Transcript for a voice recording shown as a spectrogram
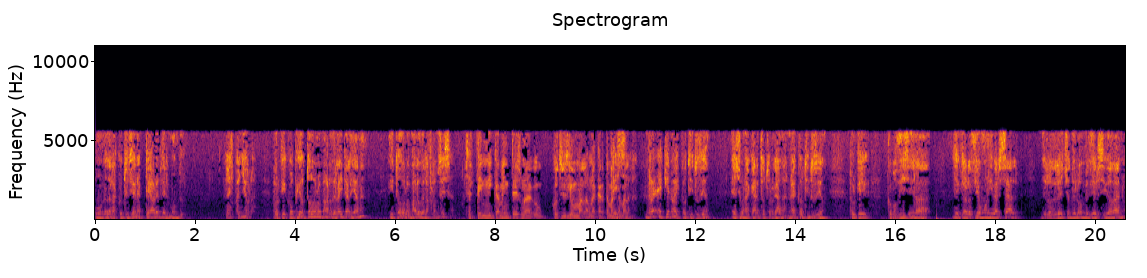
una de las constituciones peores del mundo, la española, porque copió todo lo malo de la italiana y todo lo malo de la francesa. O sea, técnicamente es una constitución mala, una carta mala. No, es que no es constitución, es una carta otorgada, no es constitución, porque, como dice la Declaración Universal de los Derechos del Hombre y del Ciudadano,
